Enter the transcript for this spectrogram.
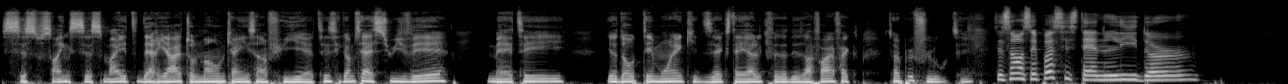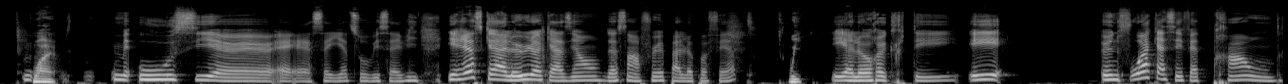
6 ou 5, 6 mètres derrière tout le monde quand il s'enfuyait. Tu sais, c'est comme si elle suivait, mais tu sais, il y a d'autres témoins qui disaient que c'était elle qui faisait des affaires. Fait que c'est un peu flou, tu sais. C'est ça, on sait pas si c'était une leader Ouais. Mais, ou si euh, elle essayait de sauver sa vie. Il reste qu'elle a eu l'occasion de s'enfuir, puis elle l'a pas faite. Oui. Et elle a recruté. Et une fois qu'elle s'est faite prendre,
